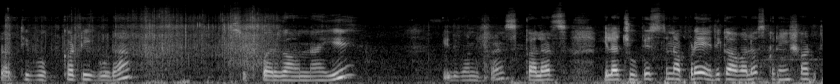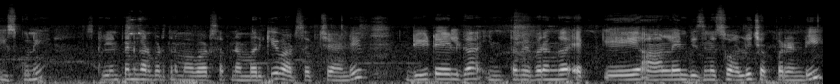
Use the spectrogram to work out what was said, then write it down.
ప్రతి ఒక్కటి కూడా సూపర్గా ఉన్నాయి. ఇదిగోండి ఫ్రెండ్స్ కలర్స్. ఇలా చూపిస్తున్నప్పుడే ఏది కావాలో స్క్రీన్ షాట్ తీసుకుని స్క్రీన్ పైన కనబడుతున్న మా వాట్సాప్ నెంబర్కి వాట్సాప్ చేయండి. డీటెయిల్గా ఇంత వివరంగా ఏ ఆన్లైన్ బిజినెస్ వాళ్ళు చెప్పరండి.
